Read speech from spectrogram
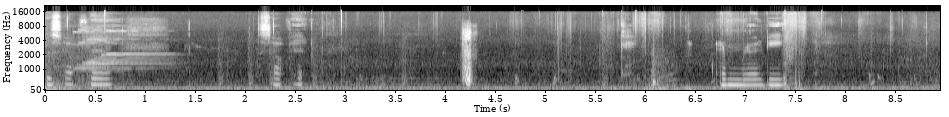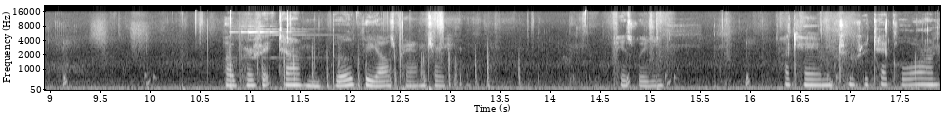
This outfit. This outfit. I'm ready. A perfect time. Both the y'all's parents are here. He's waiting. I came to the tech alarm.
